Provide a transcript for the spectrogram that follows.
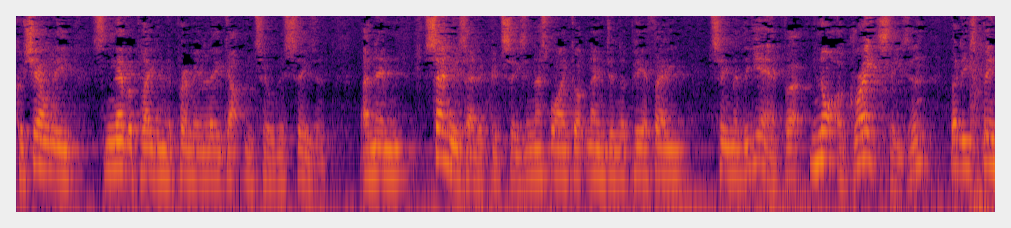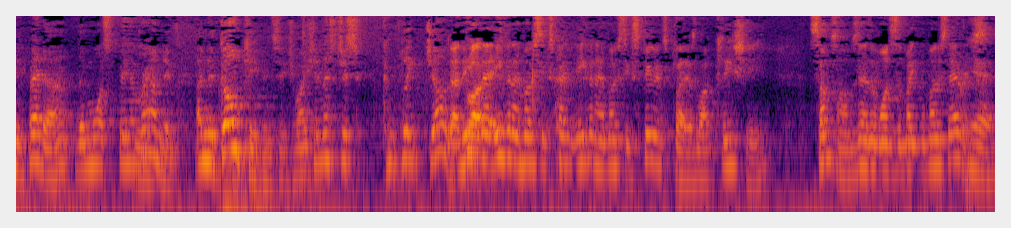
Koscielny's never played in the Premier League up until this season. And then Sanya's had a good season, that's why he got named in the PFA Team of the Year. But not a great season, but he's been better than what's been hmm. around him. And the goalkeeping situation, that's just complete joke. And Right. even, even our most expen- even our most experienced players like Clichy, sometimes they're the ones that make the most errors. Yeah.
